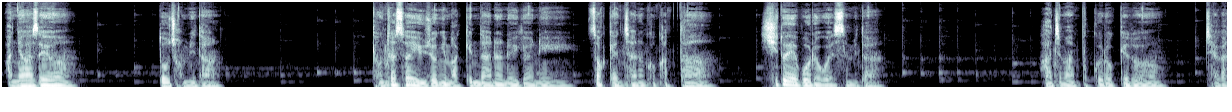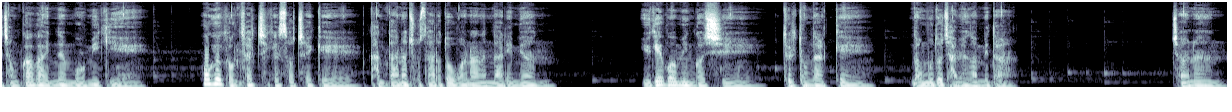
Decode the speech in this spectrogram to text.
안녕하세요. 또 접니다. 경찰서에 유정이 맡긴다는 의견이 썩 괜찮은 것 같아 시도해 보려고 했습니다. 하지만 부끄럽게도 제가 전과가 있는 몸이기에 혹여 경찰 측에서 제게 간단한 조사라도 원하는 날이면 유괴범인 것이 들통날 게 너무도 자명합니다. 저는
